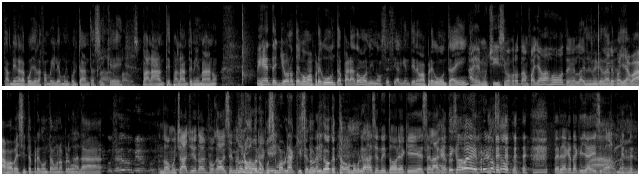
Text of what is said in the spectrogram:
También el apoyo de la familia es muy importante. Así Claro, que claro sí. para adelante, para adelante, mi hermano. Mi gente, yo no tengo más preguntas para Donny. No sé si alguien tiene más preguntas ahí. Ay, hay muchísimas, pero están para allá abajo en el live. Tienes que darle para allá abajo a ver si te preguntan una pregunta. Ustedes durmieron, pues. No, muchachos, yo estaba enfocado haciendo No, una nosotros historia nos pusimos a hablar aquí, se nos olvidó que estábamos un haciendo historia aquí, ese La la que gente que, güey, pero ¿y nosotros? Tenía que estar aquí ya man.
